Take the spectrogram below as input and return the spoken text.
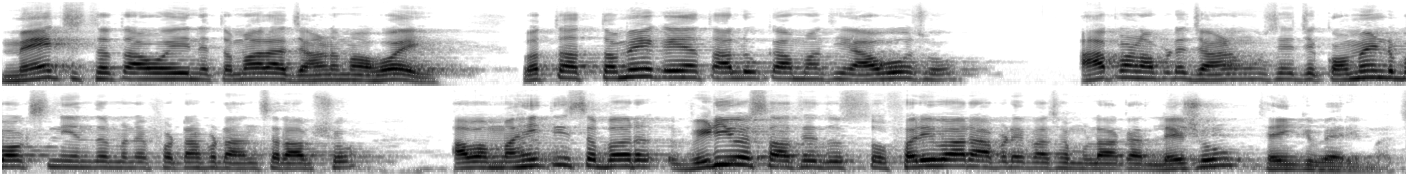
મેચ થતા હોય ને તમારા જાણમાં હોય, વત્તા તમે કયા તાલુકામાંથી આવો છો, આ પણ આપણે જાણવું છે. જે કોમેન્ટ બોક્સની અંદર મને ફટાફટ આન્સર આપશો. આવા માહિતીસભર વીડિયો સાથે દોસ્તો, ફરીવાર આપણે પાછા મુલાકાત લેશું. થેન્ક યુ વેરી મચ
